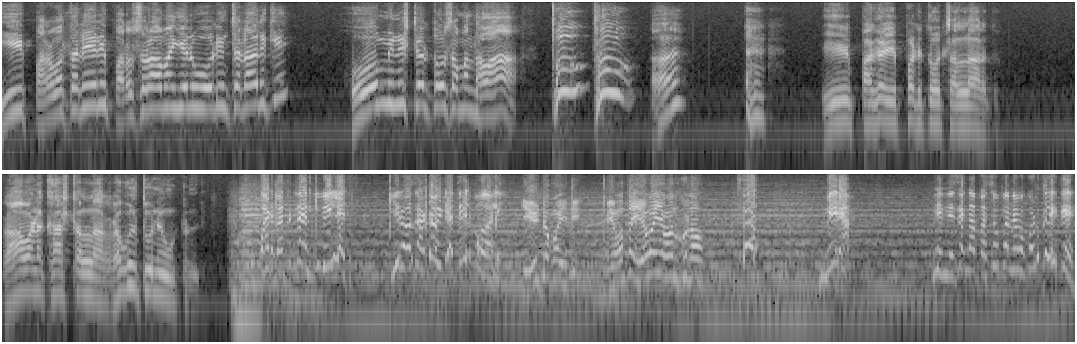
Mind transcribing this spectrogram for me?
ఈ పర్వతనేని పరశురామయ్యను ఓడించడానికి హోమ్ మినిస్టర్తో సంబంధమా? థూ, థూ. ఆ? ఈ పగ ఇప్పటితో చల్లారదు. రావణ కాష్టల్లా రగులుతూనే ఉంటుంది. వాడు బతకడానికి వీల్లేదు. ఈ రోజు అటో ఇటో తెలిపోవాలి. ఏంటమ్మా ఇది? మేమంతా ఏమయ్యామనుకున్నాం? మీరా! మీరు నిజంగా కొడుకులైతే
